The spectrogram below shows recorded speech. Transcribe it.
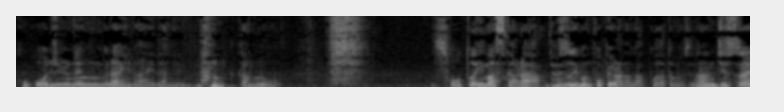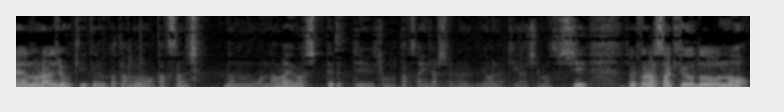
ここ10年ぐらいの間に、なんかもう、相当いますから、随分ポピュラーな学校だと思うんですあの実際あのラジオを聞いてる方もたくさんあの名前は知ってるっていう人もたくさんいらっしゃるような気がしますし、それから先ほどの、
